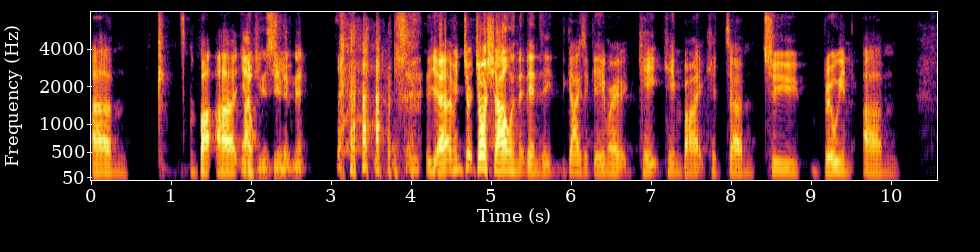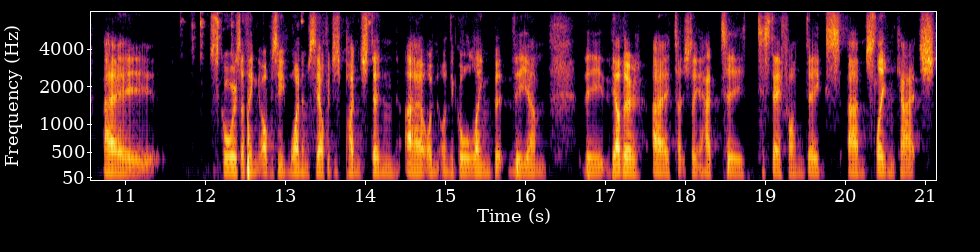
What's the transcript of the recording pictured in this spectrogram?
Um, but uh, you know, you see it, mate. yeah, I mean, J- Josh Allen at the end, the, the guy's a gamer. Kate came back, had um, two brilliant um, uh, scores. I think obviously one himself, he just punched in uh, on on the goal line, but the um, the the other uh, touchdown had to to Stefon Diggs, um, sliding catch,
